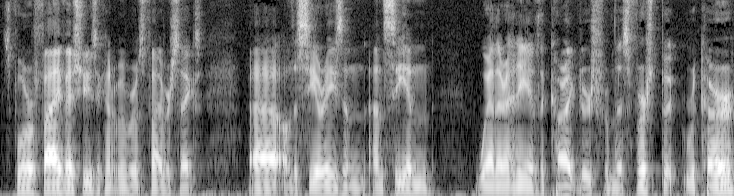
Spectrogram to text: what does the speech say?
it's four or five issues. I can't remember if it's five or six uh, of the series and and seeing whether any of the characters from this first book recur.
